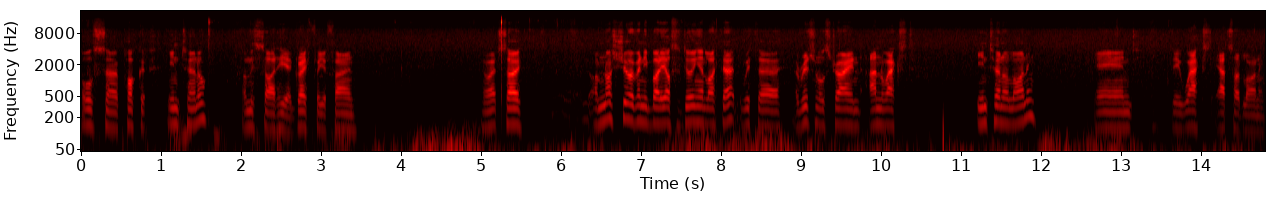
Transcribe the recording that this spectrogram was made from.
Also a pocket internal on this side here. Great for your phone. Alright, so I'm not sure if anybody else is doing it like that with a original Australian unwaxed internal lining and the waxed outside lining.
